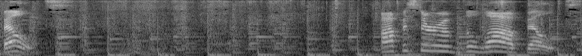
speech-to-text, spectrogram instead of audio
belt. Officer of the Law belt.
